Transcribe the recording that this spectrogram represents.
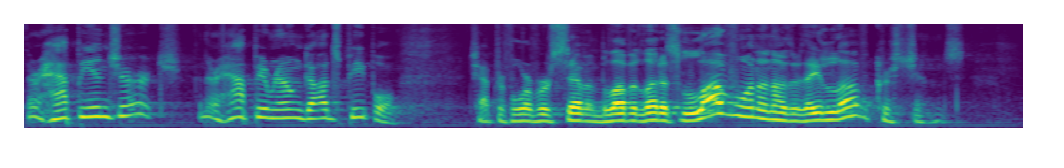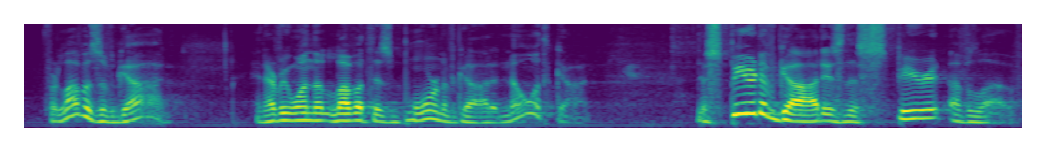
they're happy in church and they're happy around God's people. Chapter 4, verse 7 Beloved, let us love one another. They love Christians, for love is of God. And everyone that loveth is born of God and knoweth God. The Spirit of God is the Spirit of love.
